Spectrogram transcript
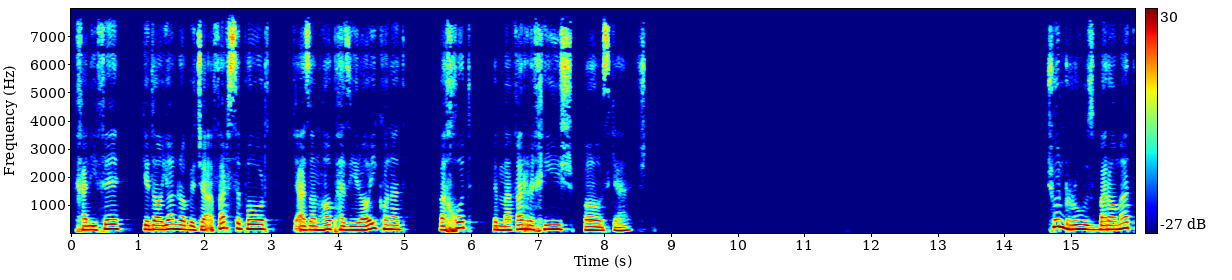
خلیفه گدایان را به جعفر سپرد که از آنها پذیرایی کند و خود به مقر خیش بازگشت. چون روز برآمد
